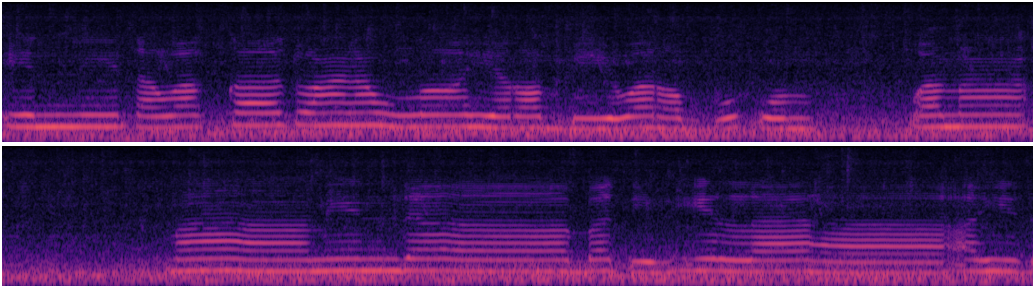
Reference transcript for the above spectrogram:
Inni tawakkaltu ala Allahi rabbi wa rabbukum Wa ma, ma min daa دابة إلا آخذ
